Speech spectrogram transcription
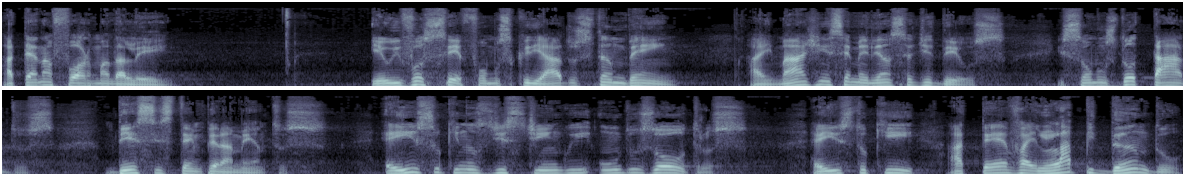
até na forma da lei. Eu e você fomos criados também à imagem e semelhança de Deus e somos dotados desses temperamentos. É isso que nos distingue um dos outros. É isto que até vai lapidando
